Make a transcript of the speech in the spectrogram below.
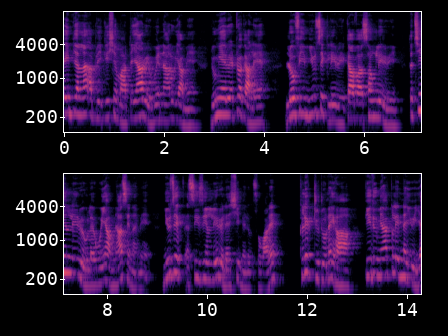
အိမ်ပြန်လန်း application မှာတရားတွေဝင်နာလို့ရမယ်လူငယ်တွေအတွက်ကလည်း lofi music လေးတွေ cover song လေးတွေတချင်းလေးတွေကိုလည်းဝင်ရောက်နားဆင်နိုင်မယ် music အစီအစဉ်လေးတွေလည်းရှိမယ်လို့ဆိုပါတယ် click to donate ဟာ ပြည်သူများကလစ်နဲ့၍ရ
